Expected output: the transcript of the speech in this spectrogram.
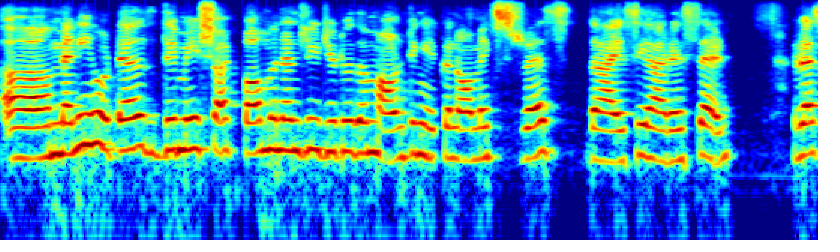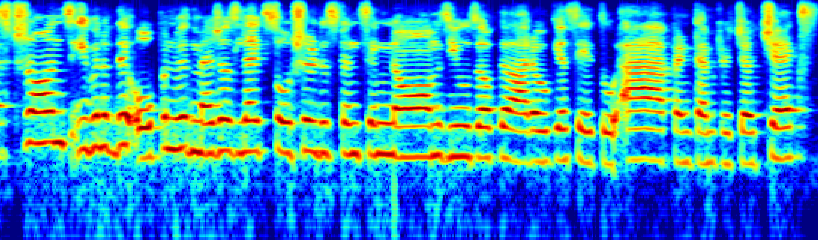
Uh, many hotels they may shut permanently due to the mounting economic stress, the ICRA said. Restaurants, even if they open with measures like social distancing norms, use of the Aarogya Setu app and temperature checks,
